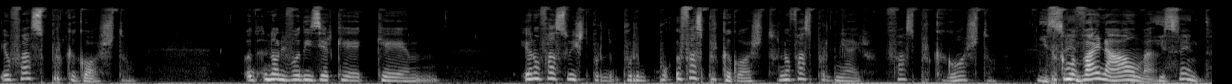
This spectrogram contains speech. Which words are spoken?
Eu faço porque gosto. Não lhe vou dizer que é. Que é eu não faço isto por, por, por- Eu faço porque gosto. Não faço por dinheiro. Faço porque gosto. E Porque me sente. vai na alma. E sente.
